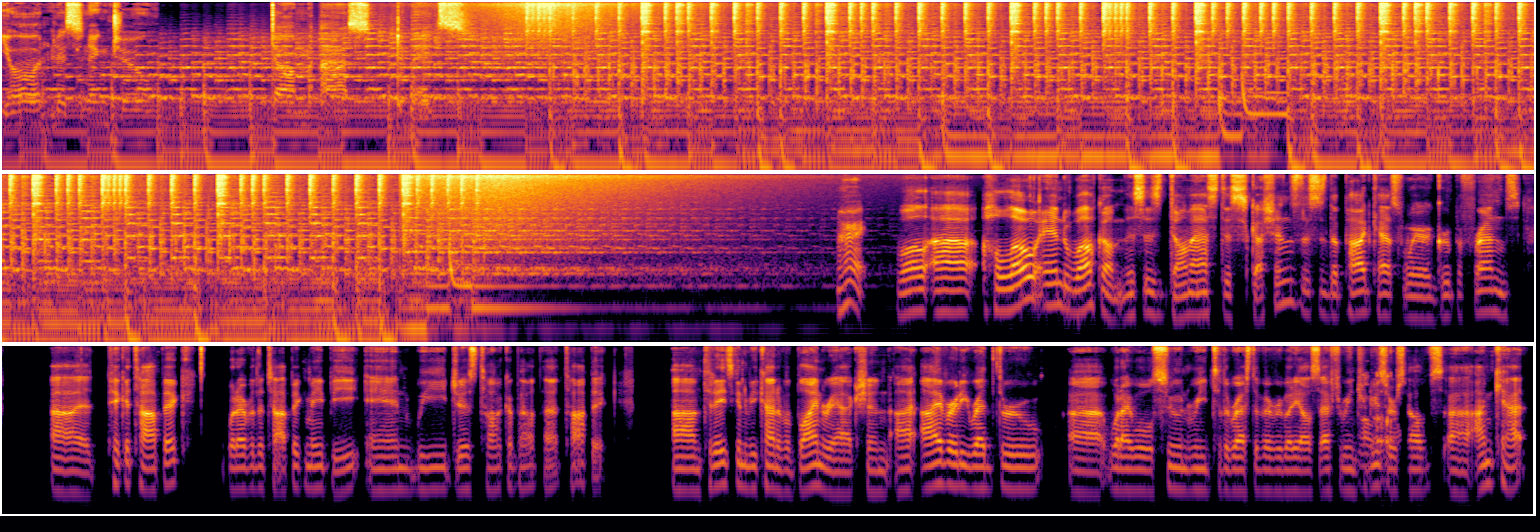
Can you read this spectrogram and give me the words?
You're listening to Dumbass Debates. And welcome. This is Dumbass Discussions. This is the podcast where a group of friends uh, pick a topic, whatever the topic may be, and we just talk about that topic. Um, today's going to be kind of a blind reaction. I, I've already read through uh, what I will soon read to the rest of everybody else after we introduce Oh. ourselves. Uh, I'm Kat.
